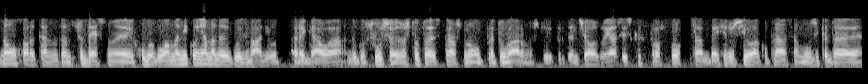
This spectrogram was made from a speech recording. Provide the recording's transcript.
много хора казват, чудесно е, хубаво, ама никой няма да го извади от регала да го слуша, защото е страшно претоварващо и претенциозно. И аз исках просто, сега бех решил, ако правя са музика, да, е,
